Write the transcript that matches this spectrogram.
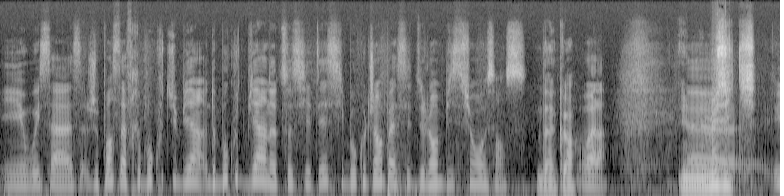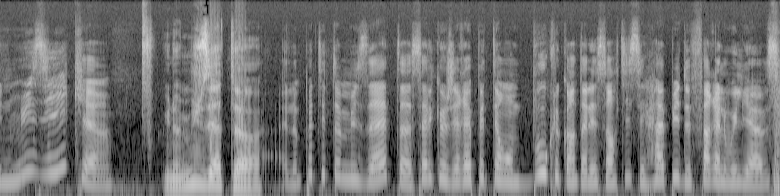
Et oui, ça, je pense que ça ferait beaucoup, du bien, de beaucoup de bien à notre société si beaucoup de gens passaient de l'ambition au sens. D'accord. Voilà. Une Euh, musique, Une musique, une musette. une petite musette, celle que j'ai répétée en boucle quand elle est sortie, c'est Happy de Pharrell Williams.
